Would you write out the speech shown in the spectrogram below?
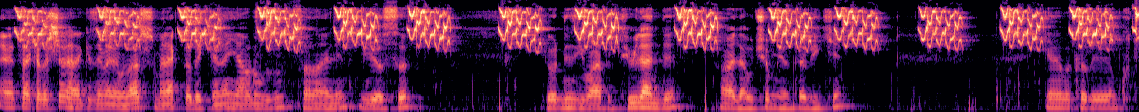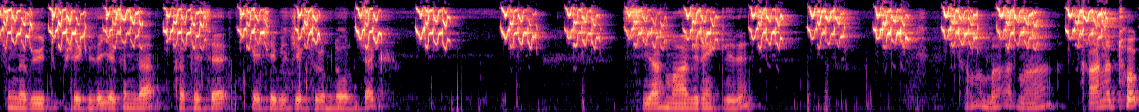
Evet arkadaşlar herkese merhabalar. Merakla beklenen yavrumuzun son videosu. Gördüğünüz gibi artık tüylendi. Hala uçamıyor tabii ki. Gel bakalım. Kutusunu da büyütüp bu şekilde yakında kafese geçebilecek durumda olacak. Siyah mavi renkleri. Tamam bağırma. Karnı tok.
